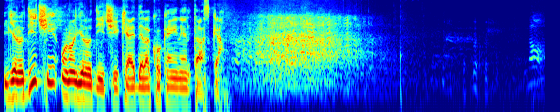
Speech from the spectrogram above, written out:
Glielo dici o non glielo dici che hai della cocaina in tasca? No.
